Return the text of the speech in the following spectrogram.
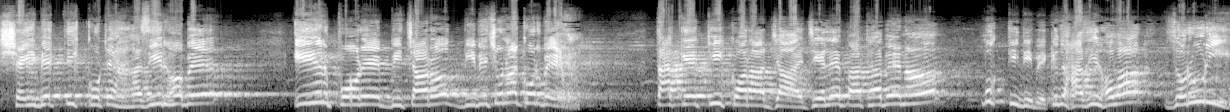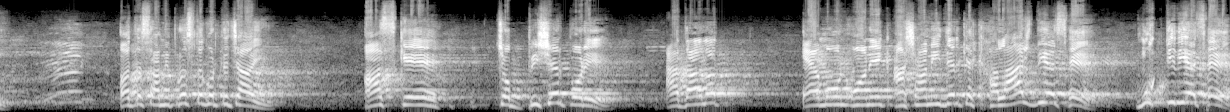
সেই ব্যক্তি কোর্টে হাজির হবে, এরপরে বিচারক বিবেচনা করবে। তাকে কি করা যায়? জেলে পাঠাবে না, মুক্তি দিবে। কিন্তু হাজির হওয়া জরুরি। অথচ আমি প্রশ্ন করতে চাই আজকে চব্বিশের পরে আদালত এমন অনেক আসামিদেরকে খালাস দিয়েছে, মুক্তি দিয়েছে,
